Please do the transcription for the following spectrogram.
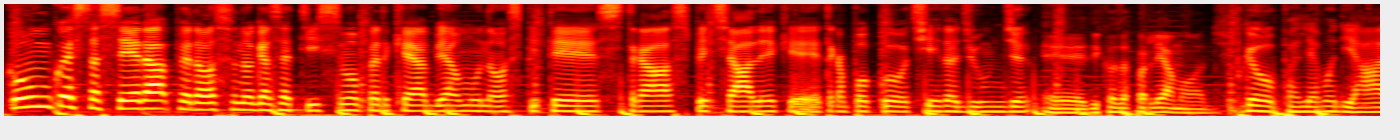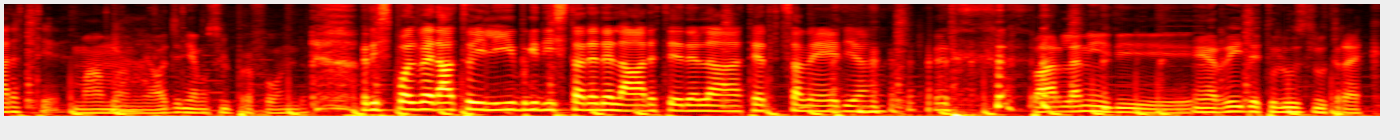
Comunque stasera però sono gasatissimo perché abbiamo un ospite stra speciale che tra poco ci raggiunge. E di cosa parliamo oggi? Proprio parliamo di arte. Mamma mia, oggi andiamo sul profondo. Ho rispolverato i libri di storia dell'arte della terza media. Parlami di Henri de Toulouse-Lautrec.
